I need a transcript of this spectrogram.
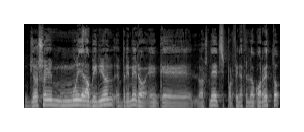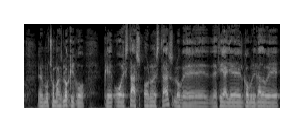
yo soy muy de la opinión, eh, primero, en que los Nets por fin hacen lo correcto. Es mucho más lógico que o estás o no estás, lo que decía ayer el comunicado que,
